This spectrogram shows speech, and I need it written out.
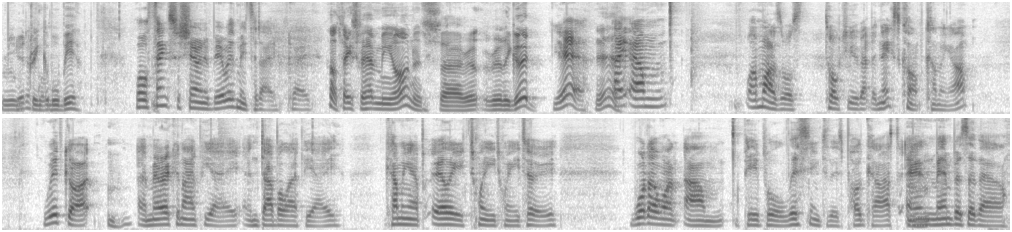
real Beautiful. drinkable beer. Well, thanks for sharing a beer with me today, Craig. Oh, thanks for having me on. It's uh, re- really good. Yeah. Yeah. Hey, um, I might as well talk to you about the next comp coming up. We've got Mm-hmm. American IPA and Double IPA coming up early 2022. What I want um, people listening to this podcast Mm-hmm. and members of our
